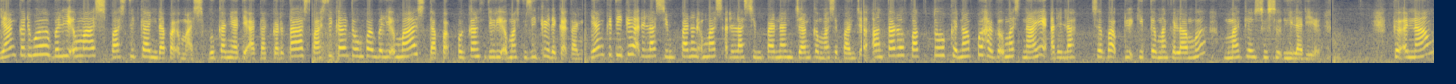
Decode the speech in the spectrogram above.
Yang kedua, beli emas, pastikan dapat emas. Bukannya di atas kertas, pastikan tuan-puan beli emas, dapat pegang sendiri emas fizikal dekat tangan. Yang ketiga adalah simpanan emas adalah simpanan jangka masa panjang. Antara faktor kenapa harga emas naik adalah sebab duit kita makin lama, makin susut nilai dia. Keenam,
